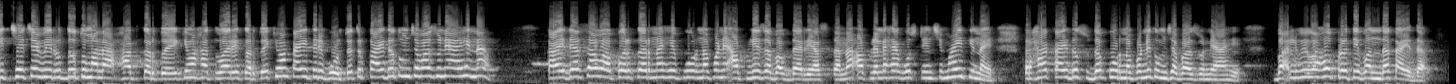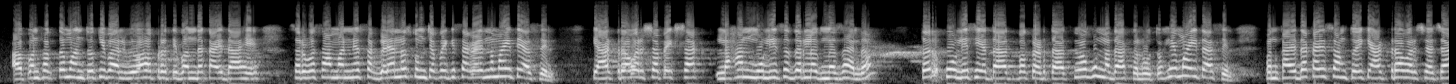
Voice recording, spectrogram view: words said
इच्छेच्या विरुद्ध तुम्हाला हात करतोय किंवा हातवारे करतोय किंवा काहीतरी बोलतोय तर कायदा तुमच्या बाजूने आहे ना? कायद्याचा वापर करणं हे पूर्णपणे आपली जबाबदारी असताना आपल्याला ह्या गोष्टींची माहिती नाही. तर हा कायदा सुद्धा पूर्णपणे तुमच्या बाजूने आहे. बालविवाह प्रतिबंध कायदा. आपण फक्त म्हणतो की बालविवाह प्रतिबंध कायदा आहे. सर्वसामान्य सगळ्यांनाच तुमच्यापैकी सगळ्यांना माहिती असेल की अठरा वर्षापेक्षा लहान मुलीचं जर लग्न झालं तर पोलीस येतात पकडतात किंवा गुन्हा दाखल होतो हे माहीत असेल. पण कायदा काय सांगतोय की अठरा वर्षाच्या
